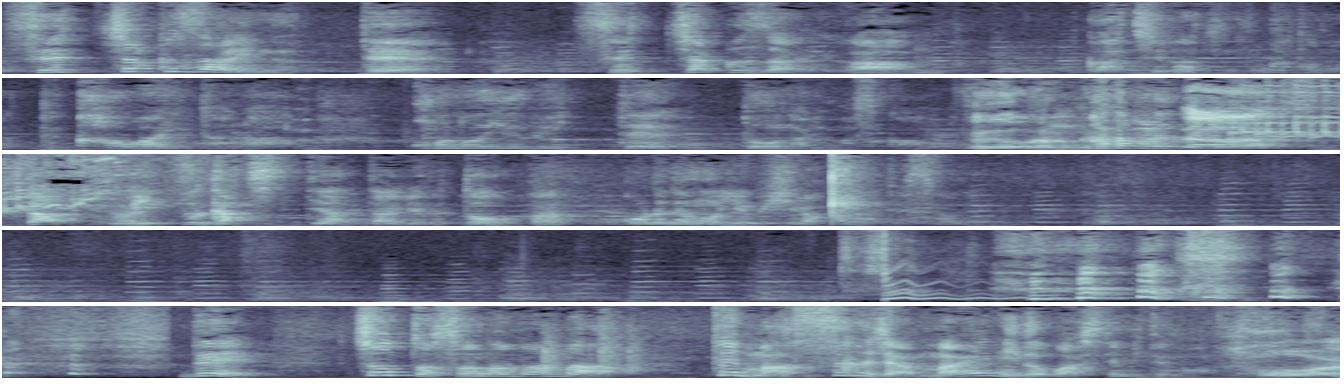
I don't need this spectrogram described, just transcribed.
接着剤塗って接着剤がうん。ガチガチに固まって乾いたらこの指ってどうなりますか？動かん固まる。あ2つ3つガチってやってあげると、はい。これでもう指開かないですよね。でちょっとそのまま手まっすぐじゃ前に伸ばしてみても。ーは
